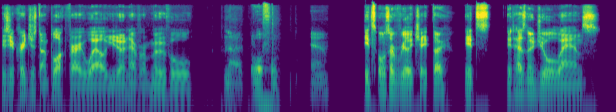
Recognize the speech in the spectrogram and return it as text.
because your creatures don't block very well. You don't have removal. No, awful. Yeah. It's also really cheap though. It's it has no dual lands.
